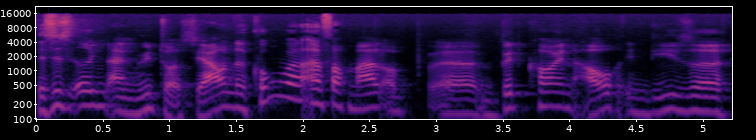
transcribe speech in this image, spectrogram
Es ist irgendein Mythos, ja. Und dann gucken wir einfach mal, ob äh, Bitcoin auch in diese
